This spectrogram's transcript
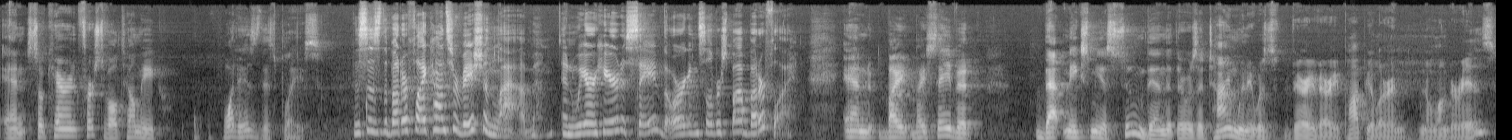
And so Karen, first of all, tell me, what is this place? This is the Butterfly Conservation Lab, and we are here to save the Oregon silver spot butterfly. And by, by save it, that makes me assume then that there was a time when it was very, very popular and no longer is.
